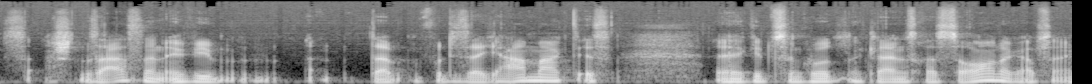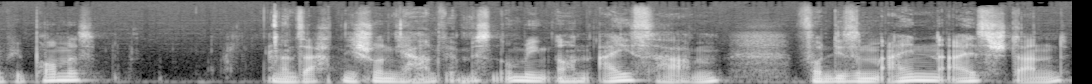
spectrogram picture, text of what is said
saßen dann irgendwie, da wo dieser Jahrmarkt ist, äh, gibt es ein, ein kleines Restaurant, da gab es dann irgendwie Pommes. Und dann sagten die schon, ja, und wir müssen unbedingt noch ein Eis haben von diesem einen Eisstand.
